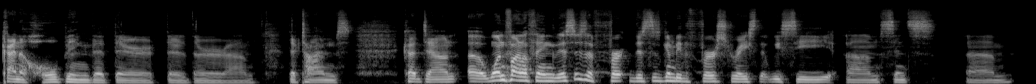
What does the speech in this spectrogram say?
kind of hoping that their their their um, their times cut down. Uh, one final thing: this is a fir- this is going to be the first race that we see um, since um,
